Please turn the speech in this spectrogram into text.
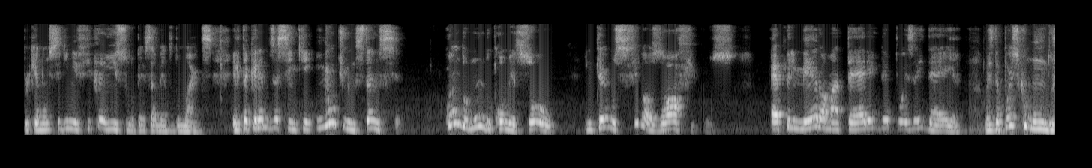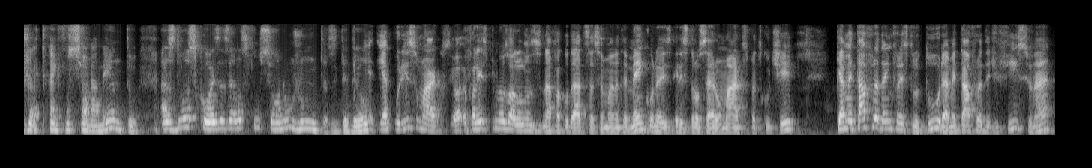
porque não significa isso no pensamento do Marx. Ele está querendo dizer assim que, em última instância, quando o mundo começou, em termos filosóficos, é primeiro a matéria e depois a ideia. Mas depois que o mundo já está em funcionamento, as duas coisas elas funcionam juntas, entendeu? E, e é por isso, Marcos, eu, eu falei isso para meus alunos na faculdade essa semana também, quando eles, eles trouxeram o Marcos para discutir, que a metáfora da infraestrutura, a metáfora do edifício, né,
